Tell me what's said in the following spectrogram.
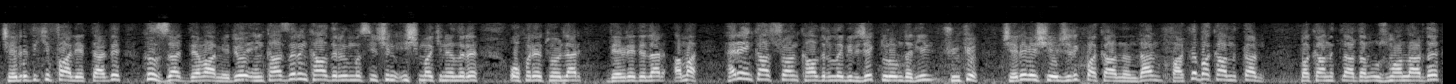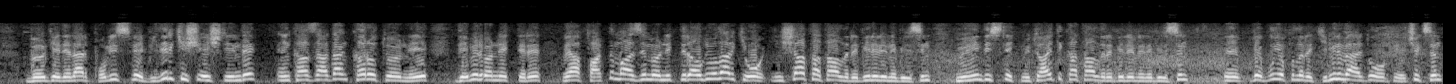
çevredeki faaliyetlerde hızla devam ediyor. Enkazların kaldırılması için iş makineleri, operatörler devredeler ama her enkaz şu an kaldırılabilecek durumda değil. Çünkü Çevre ve Şehircilik Bakanlığı'ndan, farklı bakanlıklar bakanlıklardan uzmanlar da bölgedeler polis ve bilirkişi eşliğinde enkazlardan karot örneği, demir örnekleri veya farklı malzeme örnekleri alıyorlar ki o inşaat hataları belirlenebilsin, mühendislik, müteahhitlik hataları belirlenebilsin e, ve bu yapıları kimin verdiği ortaya çıksın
